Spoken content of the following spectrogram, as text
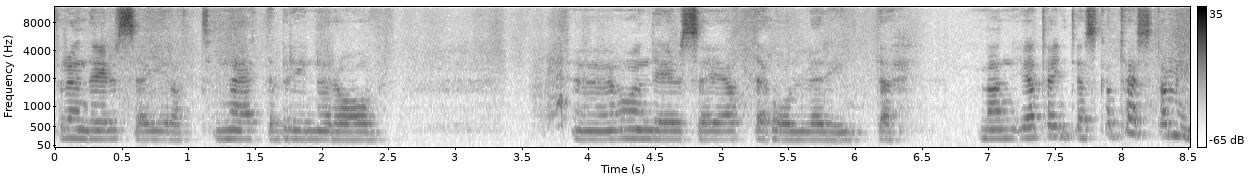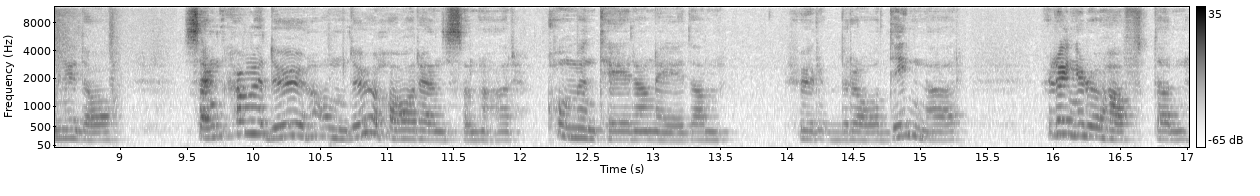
För en del säger att nätet brinner av. Eh, och en del säger att det håller inte. Men jag tänkte jag ska testa min idag. Sen kan väl du, om du har en sån här, kommentera nedan hur bra din är. Hur länge du har haft den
